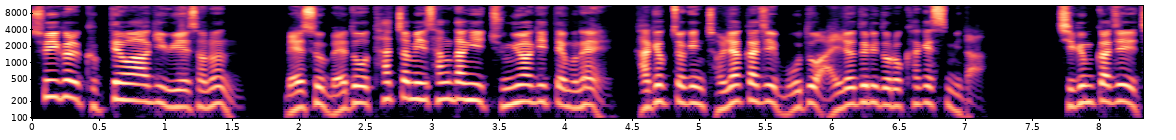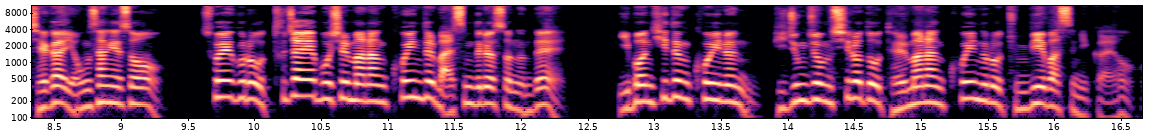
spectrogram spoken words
수익을 극대화하기 위해서는 매수 매도 타점이 상당히 중요하기 때문에 가격적인 전략까지 모두 알려드리도록 하겠습니다. 지금까지 제가 영상에서 소액으로 투자해 보실 만한 코인들 말씀드렸었는데 이번 히든 코인은 비중 좀 실어도 될 만한 코인으로 준비해 봤으니까요.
